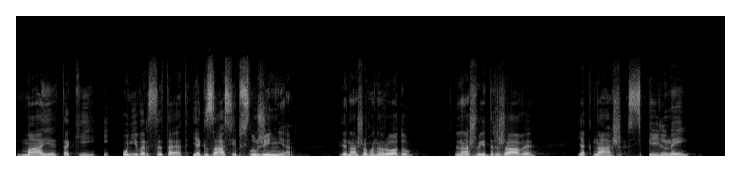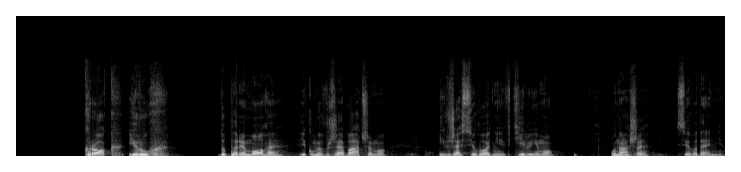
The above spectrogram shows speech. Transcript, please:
має такий університет, як засіб служіння для нашого народу, для нашої держави, як наш спільний крок і рух до перемоги, яку ми вже бачимо, і вже сьогодні втілюємо у наше сьогодення.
